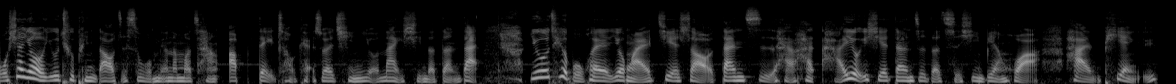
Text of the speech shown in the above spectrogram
我现在有 YouTube 频道，只是我没有那么常 update，OK，、所以请有耐心的等待。YouTube 会用来介绍单字，还还还有一些单字的词性变化和片语，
